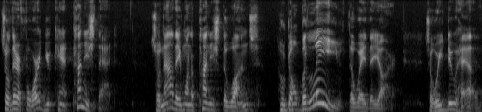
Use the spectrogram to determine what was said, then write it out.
So therefore, you can't punish that. So now they want to punish the ones who don't believe the way they are. So we do have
